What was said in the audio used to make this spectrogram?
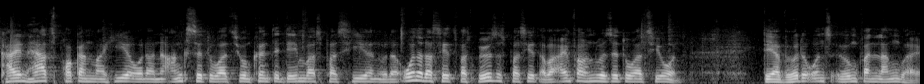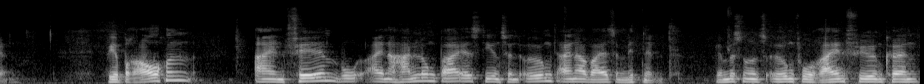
kein Herzpockern mal hier oder eine Angstsituation, könnte dem was passieren oder ohne dass jetzt was Böses passiert, aber einfach nur Situation, der würde uns irgendwann langweilen. Wir brauchen ein Film, wo eine Handlung bei ist, die uns in irgendeiner Weise mitnimmt. Wir müssen uns irgendwo reinfühlen können.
